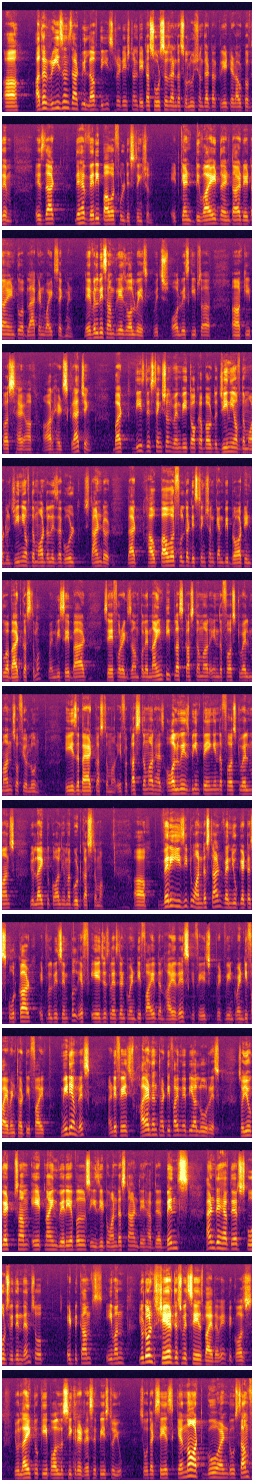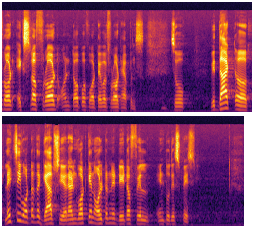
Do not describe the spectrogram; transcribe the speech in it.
Uh, other reasons that we love these traditional data sources and the solutions that are created out of them is that they have very powerful distinction it can divide the entire data into a black and white segment. There will be some grays always, which always keeps our, uh, keep us, uh, our head scratching. But these distinctions, when we talk about the Gini of the model, Gini of the model is a gold standard that how powerful the distinction can be brought into a bad customer. When we say bad, say for example, a 90 plus customer in the first 12 months of your loan, he is a bad customer. If a customer has always been paying in the first 12 months, you like to call him a good customer. Uh, very easy to understand when you get a scorecard, it will be simple. If age is less than 25, then high risk. If age between 25 and 35, medium risk. And if age higher than 35, maybe a low risk. So you get some 8, 9 variables, easy to understand. They have their bins and they have their scores within them. So it becomes even, you don't share this with sales, by the way, because you like to keep all the secret recipes to you so that sales cannot go and do some fraud, extra fraud on top of whatever fraud happens. So with that, uh, let's see what are the gaps here and what can alternate data fill into this space.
